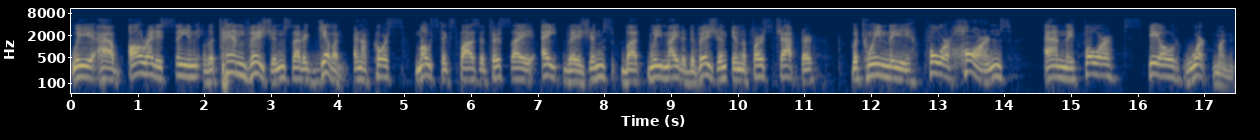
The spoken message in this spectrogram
we have already seen the ten visions that are given. And of course, most expositors say eight visions, but we made a division in the first chapter between the four horns and the four skilled workmen.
